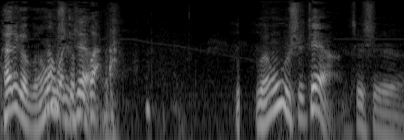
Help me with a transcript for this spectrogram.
他这个文物是这样。文物是这样，就是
